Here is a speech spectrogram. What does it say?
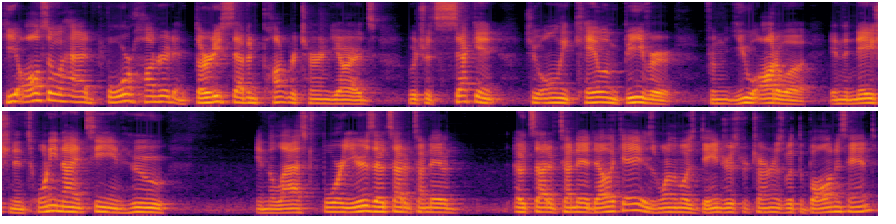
he also had 437 punt return yards, which was second to only Caleb Beaver from U Ottawa in the nation in 2019, who in the last four years outside of Tunde outside of Tunde Adeleke is one of the most dangerous returners with the ball in his hand.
